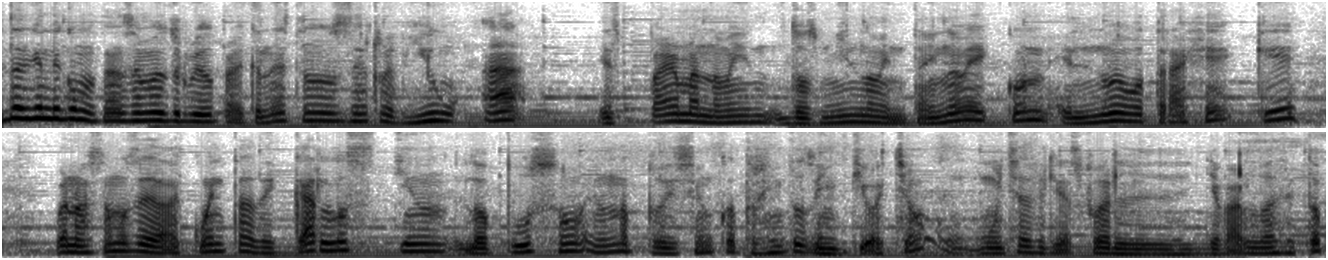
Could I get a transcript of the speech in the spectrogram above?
tal gente? ¿Cómo están? Soy otro video para que en este vamos a hacer review a Spider-Man 2099 con el nuevo traje que, bueno, estamos de la cuenta de Carlos, quien lo puso en una posición 428. Muchas gracias por llevarlo a ese top.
